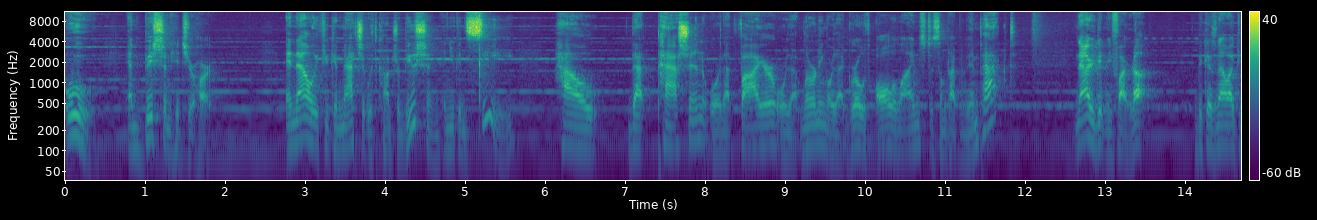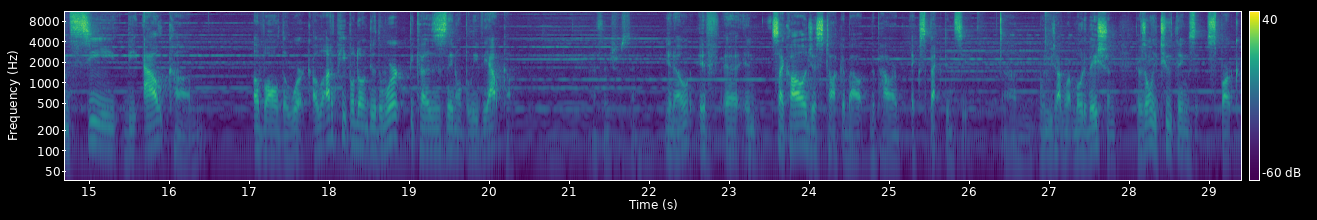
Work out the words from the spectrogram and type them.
ooh, ambition hit your heart. And now, if you can match it with contribution and you can see how that passion or that fire or that learning or that growth all aligns to some type of impact, now you're getting me fired up because now I can see the outcome of all the work. A lot of people don't do the work because they don't believe the outcome. That's interesting. You know, if uh, in, psychologists talk about the power of expectancy. Um, when you talk about motivation, there's only two things that spark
